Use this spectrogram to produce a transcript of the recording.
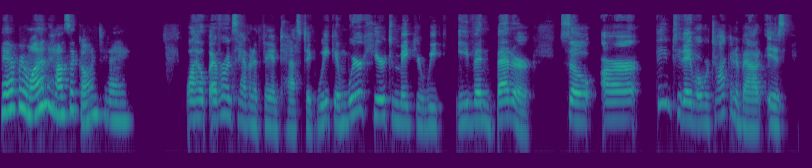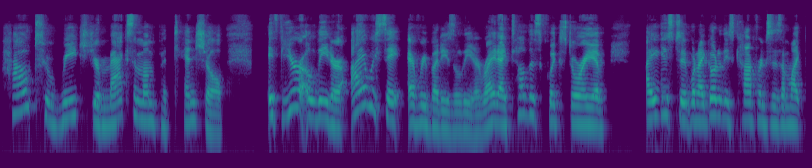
Hey everyone, how's it going today? Well, I hope everyone's having a fantastic week, and we're here to make your week even better. So, our theme today, what we're talking about is how to reach your maximum potential. If you're a leader, I always say everybody's a leader, right? I tell this quick story of I used to, when I go to these conferences, I'm like,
